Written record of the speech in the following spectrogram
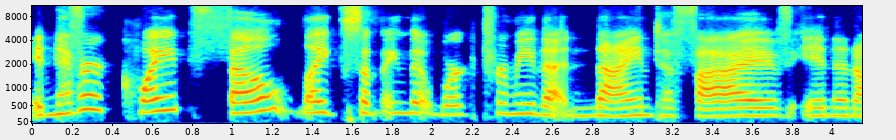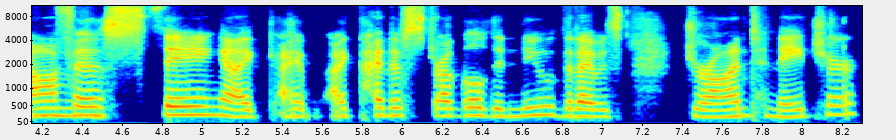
It never quite felt like something that worked for me. That nine to five in an mm. office thing. I, I, I kind of struggled and knew that I was drawn to nature.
